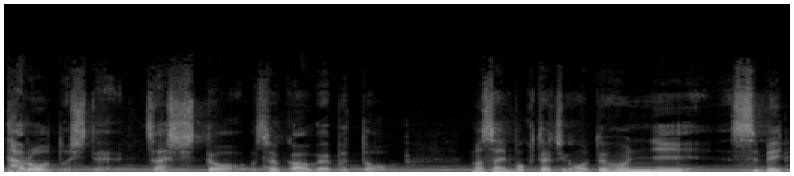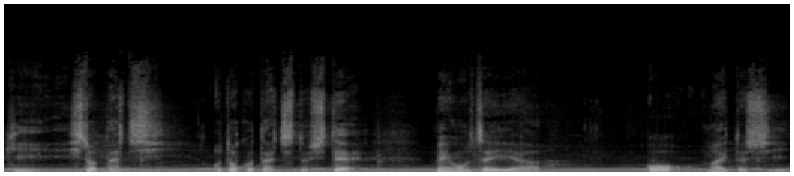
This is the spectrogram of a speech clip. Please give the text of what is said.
太郎として雑誌とそれからウェブとまさに僕たちがお手本にすべき人たち男たちとしてメン・オブ・ザ・イヤーを毎年、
